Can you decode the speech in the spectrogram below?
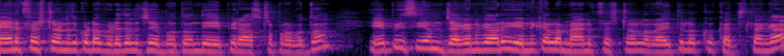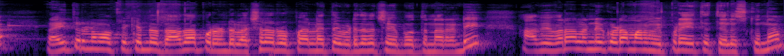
మేనిఫెస్టో అనేది కూడా విడుదల చేయబోతోంది ఏపీ రాష్ట్ర ప్రభుత్వం. ఏపీ సీఎం జగన్ గారు ఎన్నికల మేనిఫెస్టోలో రైతులకు ఖచ్చితంగా రైతు రుణమాఫీ కింద దాదాపు రెండు లక్షల రూపాయలనైతే విడుదల చేయబోతున్నారండి. ఆ వివరాలన్నీ కూడా మనం ఇప్పుడైతే తెలుసుకుందాం.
